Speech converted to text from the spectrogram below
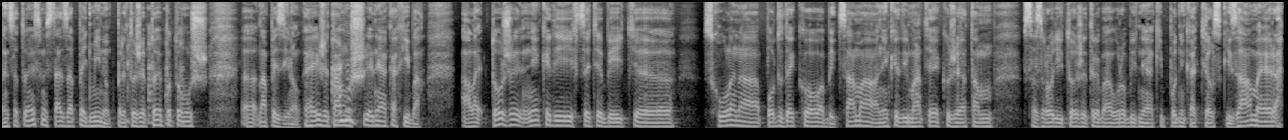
Len sa to nesmie stať za 5 minút, pretože to je potom už eh, na pezinok, hej, že tam Áno. už je nejaká chyba. Ale to, že niekedy chcete byť eh, schúlená pod dekou a byť sama a niekedy máte, akože ja tam sa zrodí to, že treba urobiť nejaký podnikateľský zámer a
